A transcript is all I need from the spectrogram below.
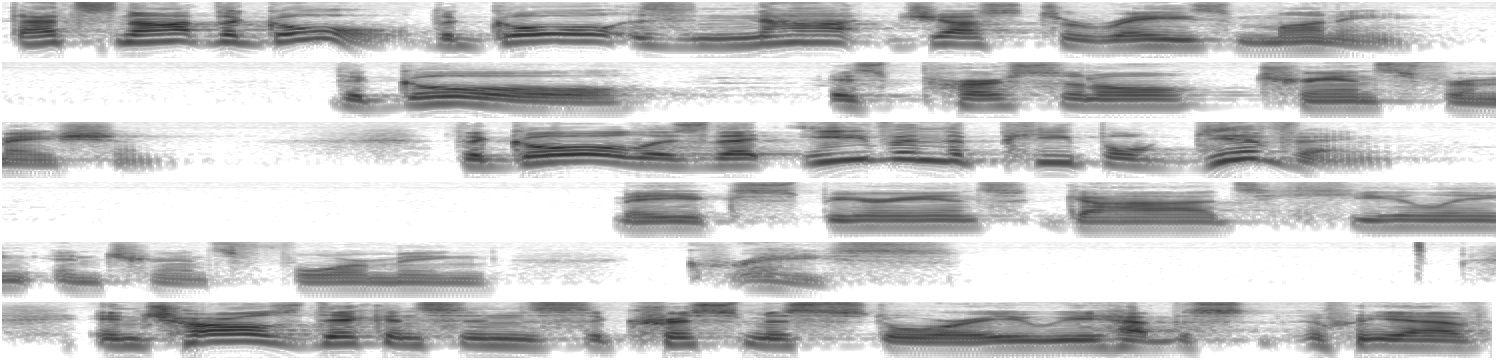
that's not the goal. The goal is not just to raise money. The goal is personal transformation. The goal is that even the people giving may experience God's healing and transforming grace. In Charles Dickens's The Christmas Story, we have, the, we have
